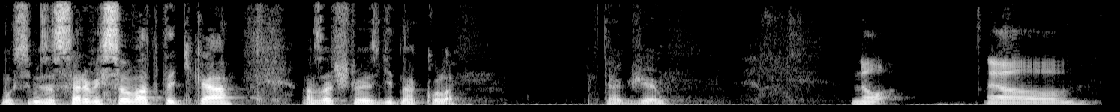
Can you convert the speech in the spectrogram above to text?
musím zaservisovat teďka a začnu jezdit na kole, takže... No, uh...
